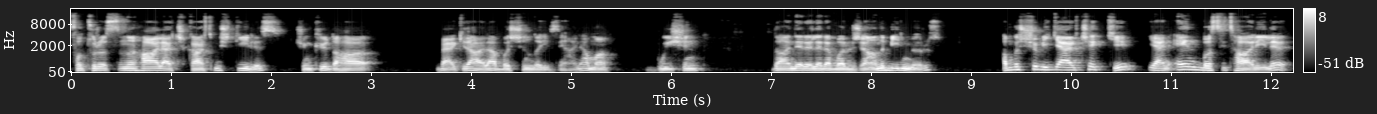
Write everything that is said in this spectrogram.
faturasını hala çıkartmış değiliz. Çünkü daha belki de hala başındayız yani ama bu işin daha nerelere varacağını bilmiyoruz. Ama şu bir gerçek ki yani en basit haliyle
